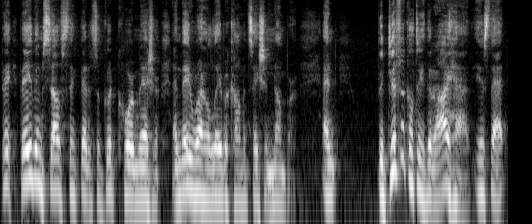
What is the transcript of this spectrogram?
They, they themselves think that it's a good core measure, and they run a labor compensation number. And the difficulty that I have is that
